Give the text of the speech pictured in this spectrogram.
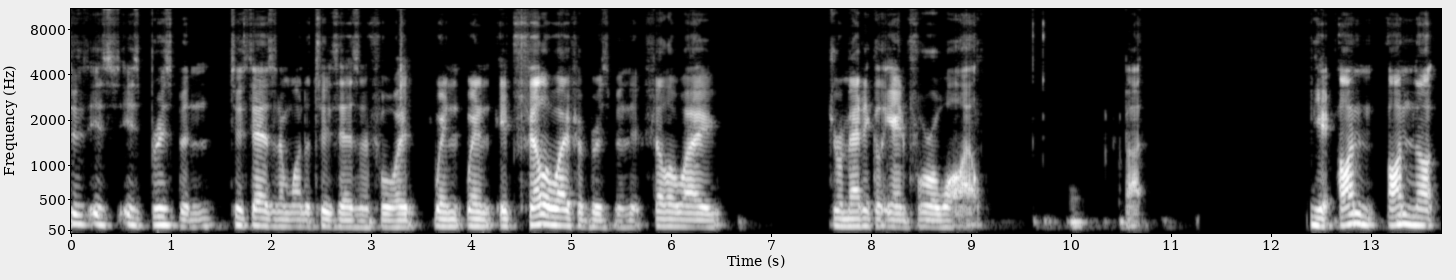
is is Brisbane 2001 to 2004 when when it fell away for Brisbane it fell away dramatically and for a while. But yeah I'm I'm not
